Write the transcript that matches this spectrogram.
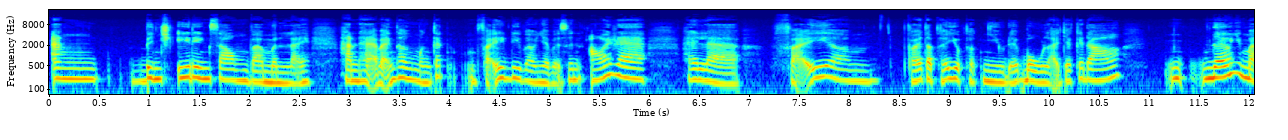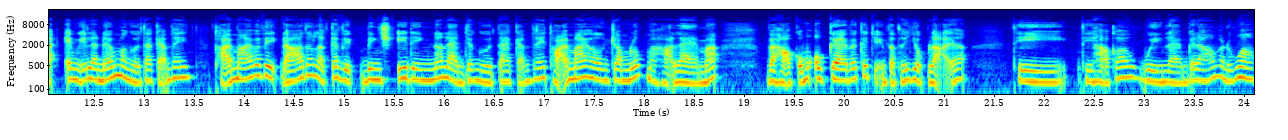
ăn binge eating xong và mình lại hành hạ bản thân bằng cách phải đi vào nhà vệ sinh ói ra hay là phải um, phải tập thể dục thật nhiều để bù lại cho cái đó. Nếu như mà em nghĩ là nếu mà người ta cảm thấy thoải mái với việc đó tức là cái việc binge eating nó làm cho người ta cảm thấy thoải mái hơn trong lúc mà họ làm á và họ cũng ok với cái chuyện tập thể dục lại á thì thì họ có quyền làm cái đó mà đúng không?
